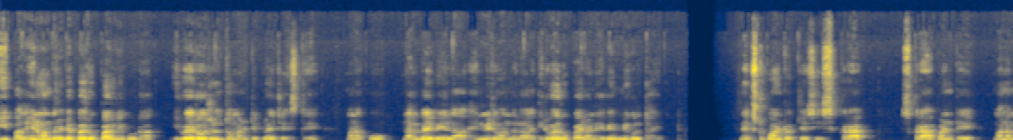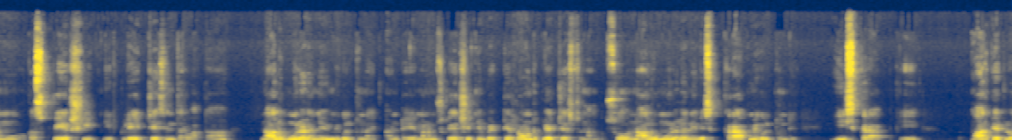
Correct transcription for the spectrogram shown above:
ఈ పదిహేను వందల డెబ్బై రూపాయలని కూడా ఇరవై రోజులతో మల్టిప్లై చేస్తే మనకు నలభై వేల ఎనిమిది వందల ఇరవై రూపాయలు అనేవి మిగులుతాయి. నెక్స్ట్ పాయింట్ వచ్చేసి స్క్రాప్. స్క్రాప్ అంటే మనము ఒక స్క్వేర్ షీట్ని ప్లేట్ చేసిన తర్వాత నాలుగు మూలలు అనేవి మిగులుతున్నాయి. అంటే మనం స్క్వేర్ షీట్ని పెట్టి రౌండ్ ప్లేట్ చేస్తున్నాము. సో నాలుగు మూలలు అనేవి స్క్రాప్ మిగులుతుంది. ఈ స్క్రాప్కి మార్కెట్లో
